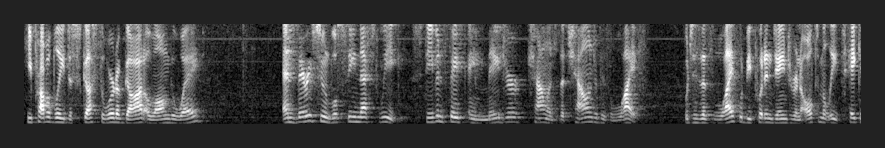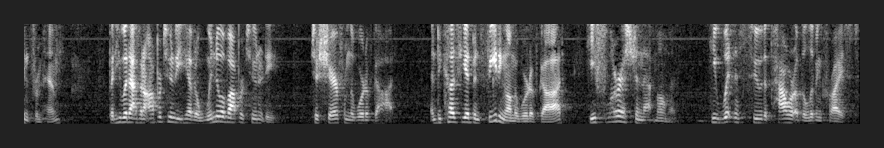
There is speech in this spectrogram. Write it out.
He probably discussed the Word of God along the way. And very soon, we'll see next week, Stephen faced a major challenge, the challenge of his life, which is his life would be put in danger and ultimately taken from him. But he would have an opportunity, he had a window of opportunity to share from the Word of God. And because he had been feeding on the Word of God, he flourished in that moment. He witnessed to the power of the living Christ.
